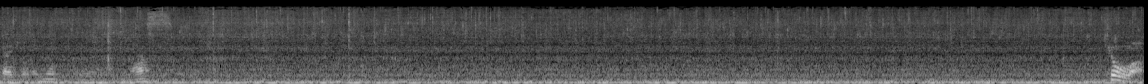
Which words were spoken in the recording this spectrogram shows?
たいと思っています。今日は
